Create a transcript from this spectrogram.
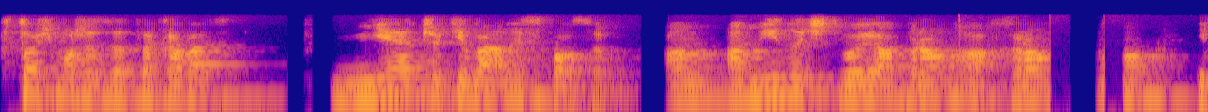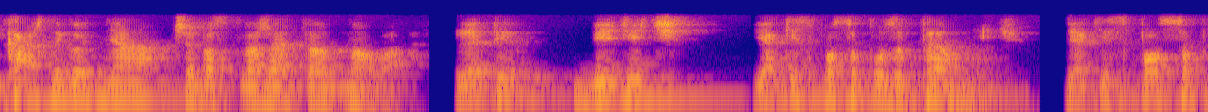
ktoś może zaatakować w nieoczekiwany sposób. Ominąć Twoją obronę, ochronę i każdego dnia trzeba stwarzać to od nowa. Lepiej wiedzieć, w jaki sposób uzupełnić, w jaki sposób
